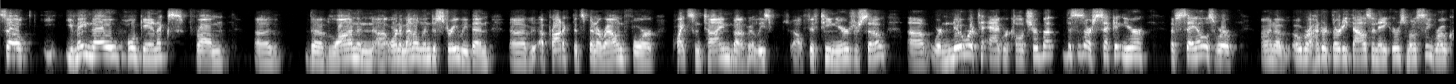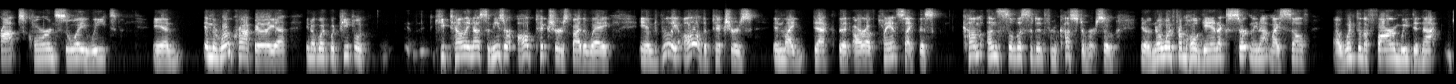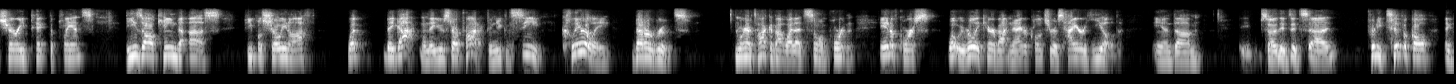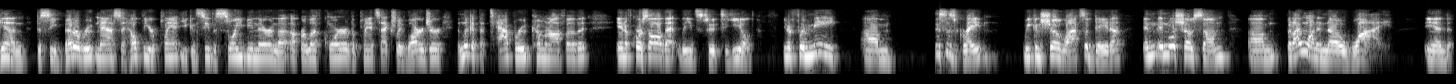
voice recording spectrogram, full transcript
So you may know Holganix from uh, the lawn and uh, ornamental industry. We've been uh, a product that's been around for quite some time, uh, at least 15 years or so. Uh, we're newer to agriculture, but this is our second year of sales. We're on a, over 130,000 acres, mostly row crops, corn, soy, wheat. And in the row crop area, you know, what, what people keep telling us, and these are all pictures, by the way, and really all of the pictures in my deck that are of plants like this come unsolicited from customers. So, you know, no one from Holganix, certainly not myself, uh, went to the farm. We did not cherry pick the plants. These all came to us, people showing off what they got when they used our product. And you can see clearly better roots. And we're going to talk about why that's so important. And of course, what we really care about in agriculture is higher yield. And um, so it's, it's uh, pretty typical, again, to see better root mass, a healthier plant. You can see the soybean there in the upper left corner. The plant's actually larger. And look at the tap root coming off of it. And of course, all of that leads to, to yield. You know, for me, um, this is great. We can show lots of data, and, and we'll show some, um, but I want to know why. And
